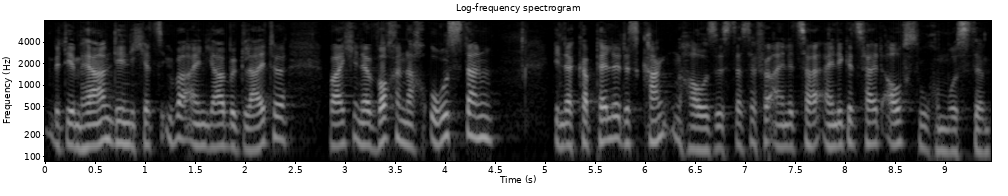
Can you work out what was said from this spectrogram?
mit dem Herrn, den ich jetzt über ein Jahr begleite, war ich in der Woche nach Ostern in der Kapelle des Krankenhauses, das er für eine Zeit, einige Zeit aufsuchen musste.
